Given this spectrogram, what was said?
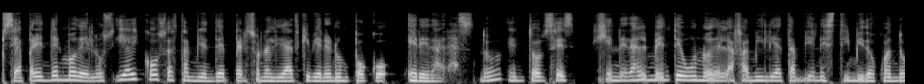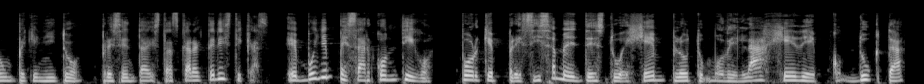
se aprenden modelos y hay cosas también de personalidad que vienen un poco heredadas, ¿no? Entonces, generalmente uno de la familia también es tímido cuando un pequeñito presenta estas características. Eh, voy a empezar contigo porque precisamente es tu ejemplo, tu modelaje de conducta,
